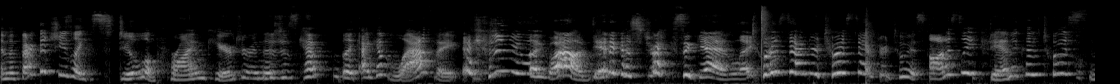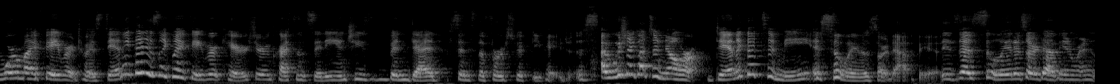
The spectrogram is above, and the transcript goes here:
And the fact that she's like still a prime character in this just kept like I kept laughing. I kept just being like, wow, Danika strikes again. Like twist after twist after twist. Honestly, Danika's twists were my favorite twist. Danika is like my favorite character in Crescent City, and she's been dead since the first 50 pages. I wish I got to know her. Danika to me is Celaena Sardothien. It says Celaena Sardothien written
